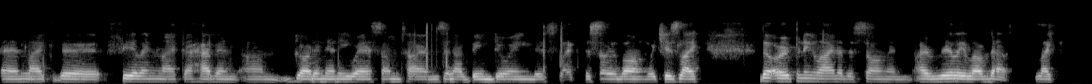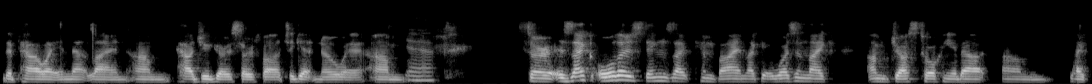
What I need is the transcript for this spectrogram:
and like the feeling like I haven't um gotten anywhere sometimes and I've been doing this like for so long, which is like the opening line of the song. And I really love that like the power in that line. Um, how'd you go so far to get nowhere? Um, Yeah. so it's like all those things like combined. Like it wasn't like I'm just talking about um, like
